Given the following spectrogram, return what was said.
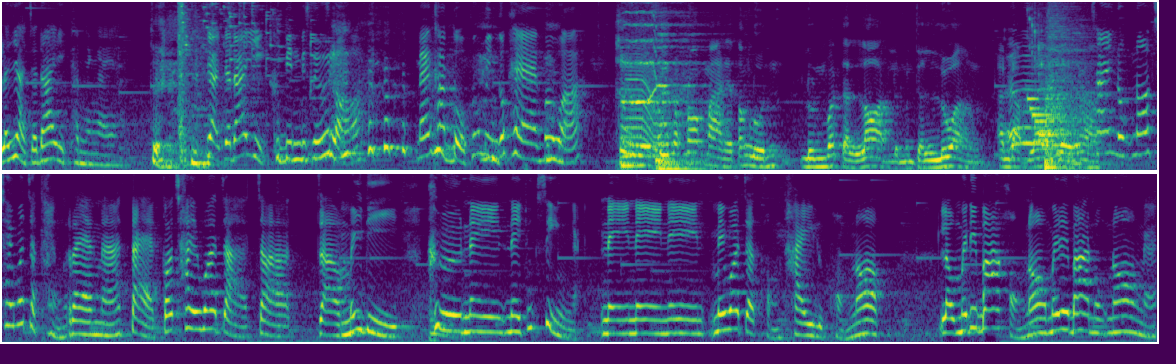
แล้วอยากจะได้อีกทำยังไงอะอยากจะได้อีกคือบินไปซื้อเหรอ แม้ค่าตั๋วเครื่องบินก็แพงปะวะ คือซื้อนอกๆมาเนี่ยต้องลุ้นลุ้นว่าจะรอดหรือมันจะล่วงอันดับแรกเลยนะ ใช่นกนอกใช่ว่าจะแข็งแรงนะ แต่ก็ใช่ว่าจะจะจะไม่ดี คือในในทุกสิ่งอะในในในไม่ว่าจะของไทยหรือของนอก เราไม่ได้บ้าของนอกไม่ได้บ้านกนอกนะ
